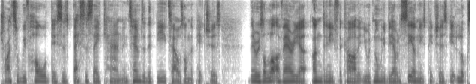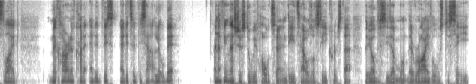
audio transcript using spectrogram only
tried to withhold this as best as they can in terms of the details on the pictures. There is a lot of area underneath the car that you would normally be able to see on these pictures. It looks like McLaren have kind of edited this edited this out a little bit. And I think that's just to withhold certain details or secrets that they obviously don't want their rivals to see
